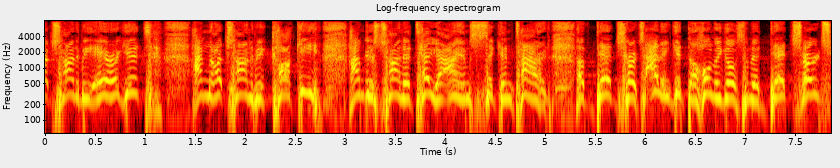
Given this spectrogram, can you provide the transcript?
Not trying to be arrogant. I'm not trying to be cocky. I'm just trying to tell you I am sick and tired of dead church. I didn't get the Holy Ghost in a dead church.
